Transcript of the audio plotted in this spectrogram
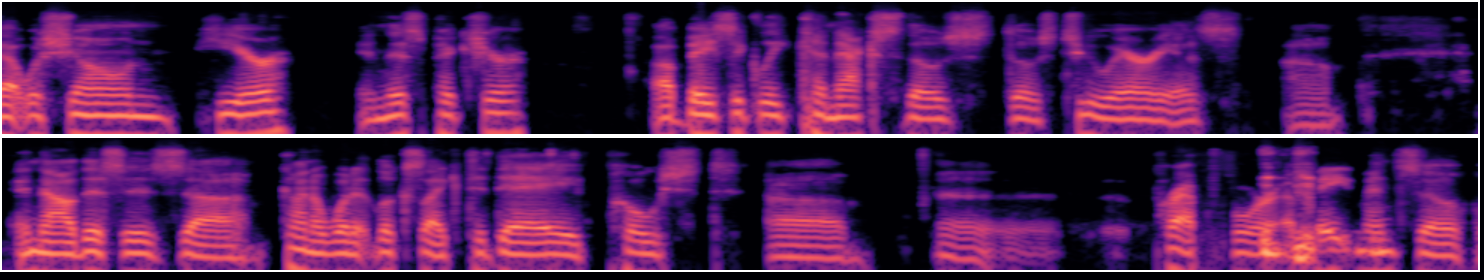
that was shown here in this picture uh, basically connects those those two areas. Um, and now this is uh, kind of what it looks like today post uh, uh prep for abatement. So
